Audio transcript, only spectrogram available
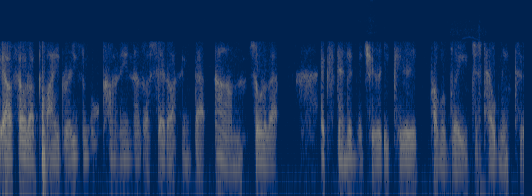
yeah, I felt I played reasonable coming in. As I said, I think that um, sort of that extended maturity period probably just helped me to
